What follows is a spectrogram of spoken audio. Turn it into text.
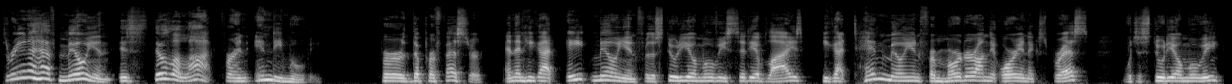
Three and a half million is still a lot for an indie movie for The Professor. And then he got 8 million for the studio movie City of Lies. He got 10 million for Murder on the Orient Express, which is a studio movie.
